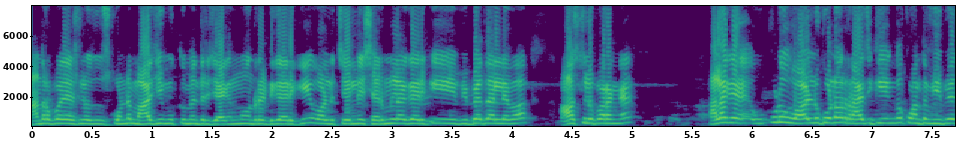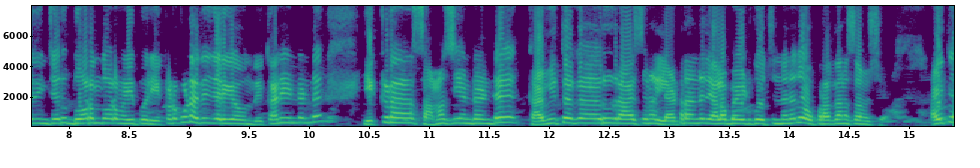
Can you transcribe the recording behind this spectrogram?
ఆంధ్రప్రదేశ్లో చూసుకుంటే మాజీ ముఖ్యమంత్రి జగన్మోహన్ రెడ్డి గారికి వాళ్ళ చెల్లి షర్మిల గారికి విభేదాలు లేవా? ఆస్తుల పరంగా? అలాగే ఇప్పుడు వాళ్ళు కూడా రాజకీయంగా కొంత విభేదించారు దూరం దూరం అయిపోయారు. ఇక్కడ కూడా అదే జరిగే ఉంది. కానీ ఏంటంటే ఇక్కడ సమస్య ఏంటంటే కవిత గారు రాసిన లెటర్ అనేది ఎలా బయటకు వచ్చింది అనేది ఒక ప్రధాన సమస్య. అయితే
